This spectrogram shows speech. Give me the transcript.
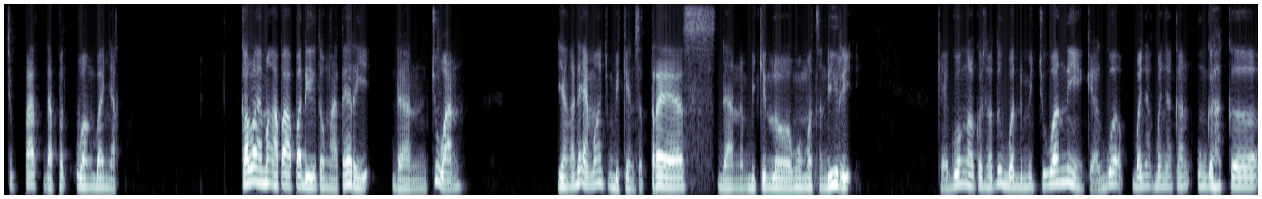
cepat dapat uang banyak. Kalau emang apa-apa dihitung materi dan cuan, yang ada emang bikin stres dan bikin lo mumet sendiri. Kayak gue ngelakuin sesuatu buat demi cuan nih, kayak gue banyak-banyakan unggah ke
